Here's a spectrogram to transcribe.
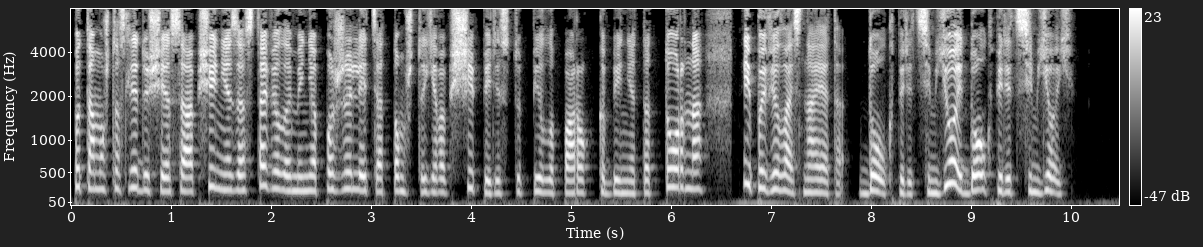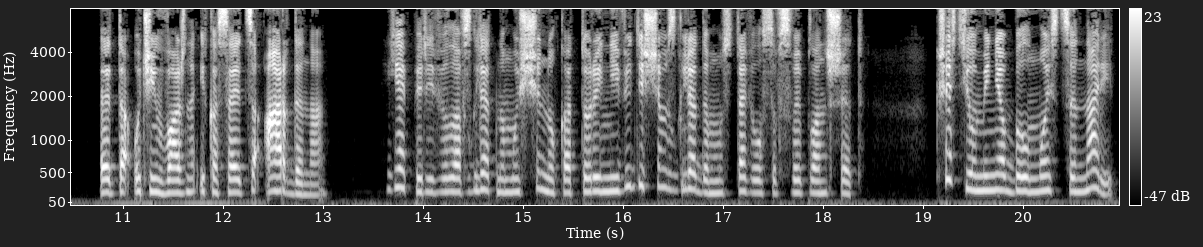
потому что следующее сообщение заставило меня пожалеть о том, что я вообще переступила порог кабинета Торна и повелась на это. Долг перед семьей, долг перед семьей. Это очень важно и касается Ардена. Я перевела взгляд на мужчину, который невидящим взглядом уставился в свой планшет. К счастью, у меня был мой сценарий,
